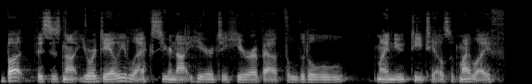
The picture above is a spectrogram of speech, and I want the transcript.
But this is not your daily Lex. You're not here to hear about the little minute details of my life.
